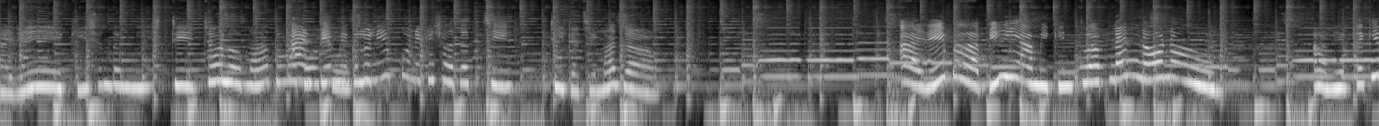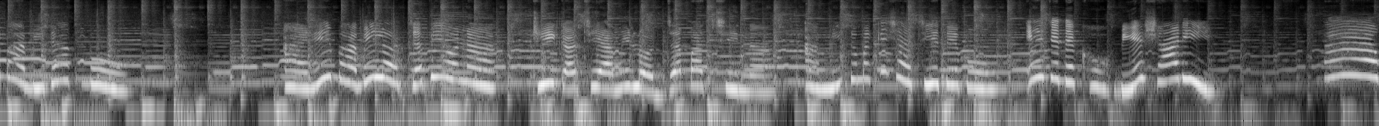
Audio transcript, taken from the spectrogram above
আরে কি সুন্দর মিষ্টি। চলো মা তুমি আন্টি আমি এগুলো নিয়ে কনেকে সাজাচ্ছি। ঠিক মা যাও আরে ভাবি আমি কিন্তু আপনার ননদ। আমি আপনাকে ভাবি ডাকবো। আরে ভাবি লজ্জা পেও না। ঠিক আছে আমি লজ্জা পাচ্ছি না। আমি তোমাকে সাজিয়ে দেব। এই যে দেখো বিয়ের শাড়ি। ওয়াও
